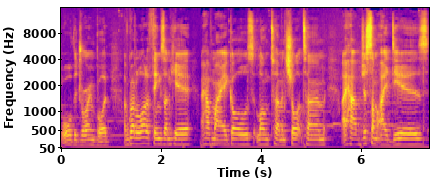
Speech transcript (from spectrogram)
or the drawing board. I've got a lot of things on here. I have my goals, long term and short term. I have just some ideas.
